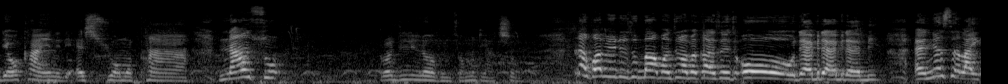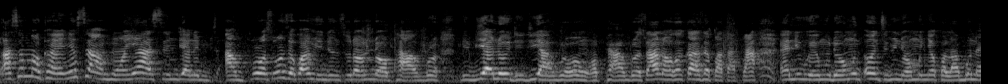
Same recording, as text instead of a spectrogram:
deɛ ɔka yɛ no de ɛsi wɔn paa nanso brotherly love nti wɔn de akyɛ wɔn na kwame gyi nso baa abɔnten na ɔbɛka sɛ oh daabi daabi daabi ɛnyɛ sɛ like asɛm na ɔka ɛnyɛ sɛ ahoɔyɛ asɛm bi a na bi agorɔ so wɔn sɛ kwame gyi nso na ɔno de ɔpɛ agorɔ bibia na ɔde di agorɔ wɔn ɔpɛ agorɔ saa na ɔkɔka sɛ patapa ɛne wei mu de wɔn ɔntumi ne wɔn nyɛ kɔlabo na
